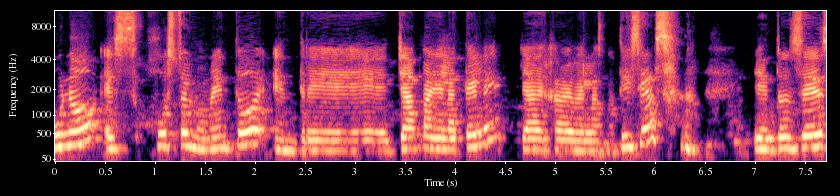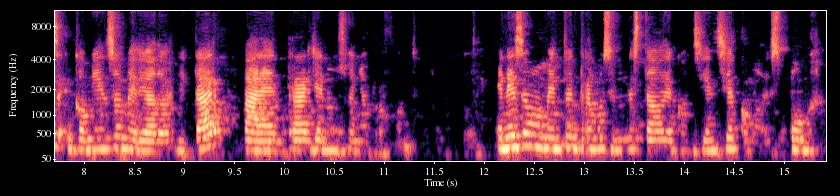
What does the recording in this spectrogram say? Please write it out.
Uno es justo el momento entre ya apagué la tele, ya dejé de ver las noticias y entonces comienzo medio a dormitar para entrar ya en un sueño profundo. En ese momento entramos en un estado de conciencia como de esponja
